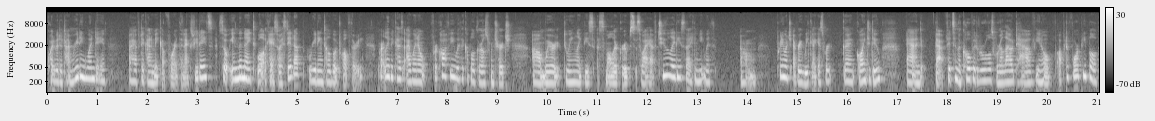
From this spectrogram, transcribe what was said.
quite a bit of time reading one day, I have to kind of make up for it the next few days. So in the night, well, okay, so I stayed up reading till about 12.30, partly because I went out for coffee with a couple of girls from church. Um, we are doing like these smaller groups. So I have two ladies that I can meet with um, pretty much every week, I guess we're going, going to do. And that fits in the COVID rules. We're allowed to have, you know, up to four people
